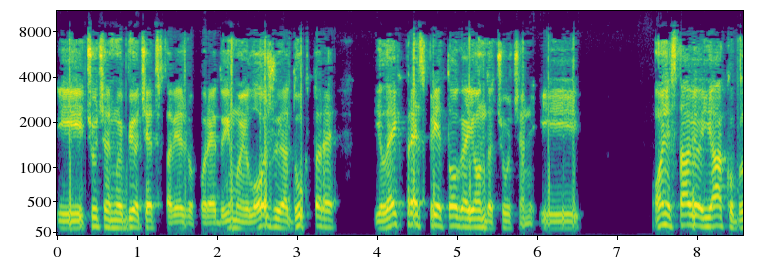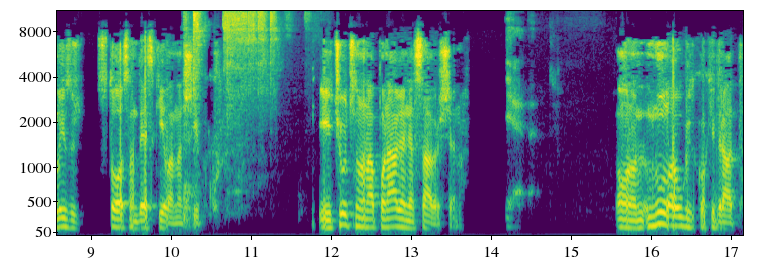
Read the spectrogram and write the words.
i Čučan mu je bio četvrta vježba po redu. Imao je ložu i aduktore i leg press prije toga i onda Čučan. I on je stavio jako blizu 180 kila na šipku. I čučno na ponavljanja savršeno. Ono, nula ugljikohidrata.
